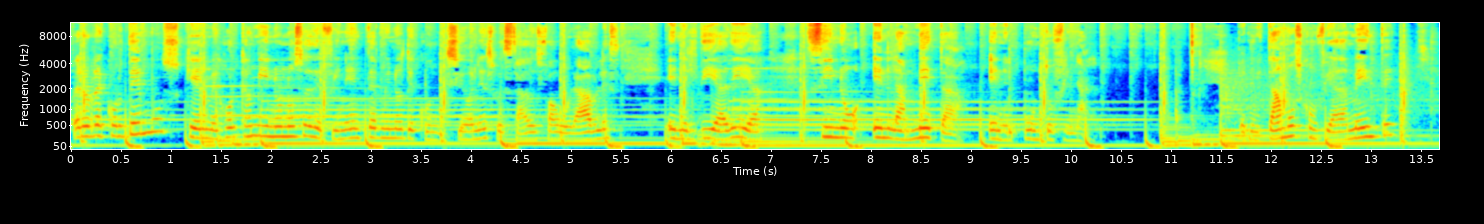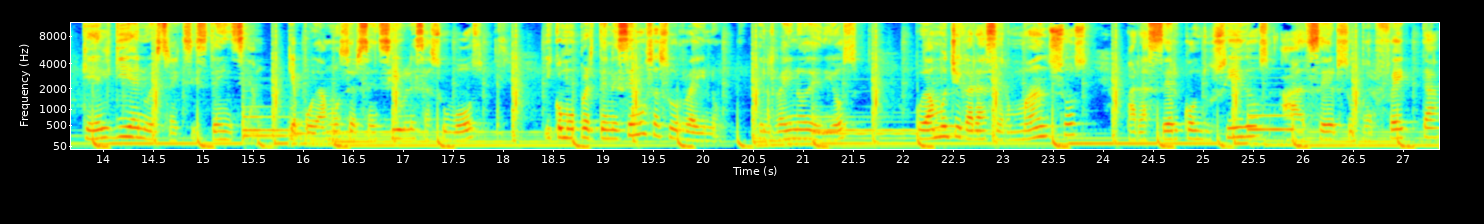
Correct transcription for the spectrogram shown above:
Pero recordemos que el mejor camino no se define en términos de condiciones o estados favorables en el día a día, sino en la meta, en el punto final. Permitamos confiadamente que Él guíe nuestra existencia, que podamos ser sensibles a su voz y como pertenecemos a su reino, el reino de Dios, podamos llegar a ser mansos para ser conducidos a hacer su perfecta,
